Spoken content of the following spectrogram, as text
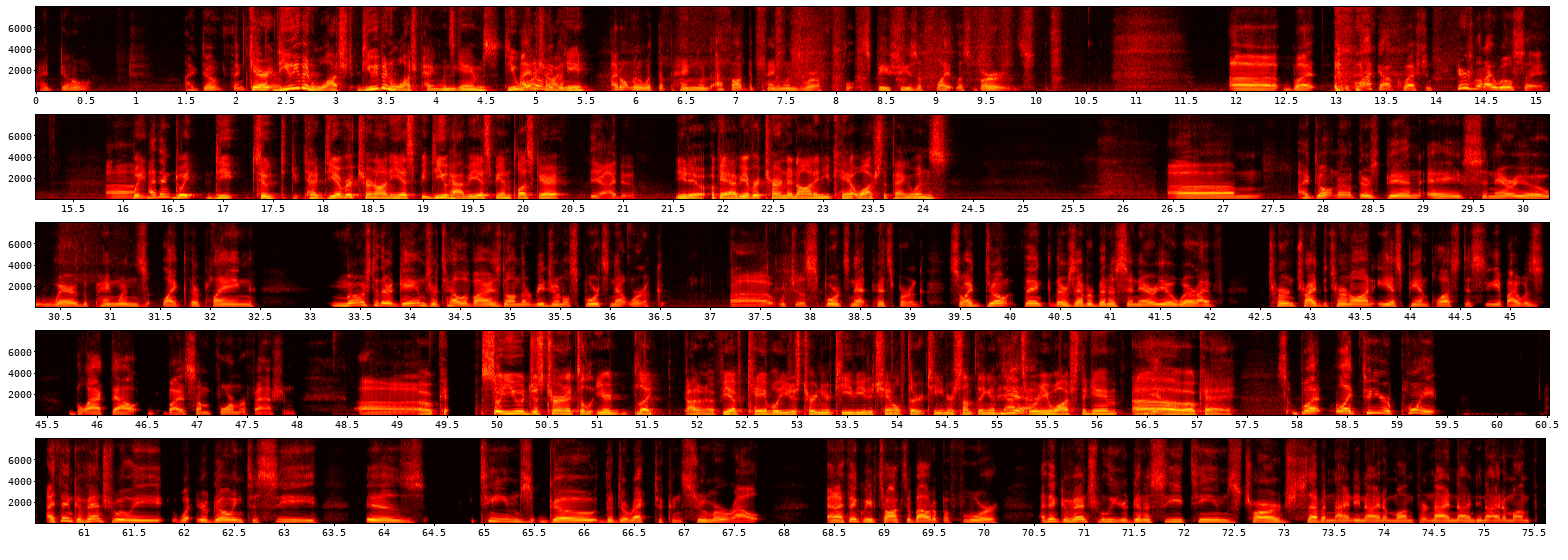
I don't. I don't think. Garrett, so. do you even watch? Do you even watch Penguins games? Do you watch hockey? Even, I don't know what the penguins. I thought the penguins were a fl- species of flightless birds. Uh, but the blackout question. Here's what I will say. Uh, wait, I think. Wait, do you, so? Do you, do you ever turn on ESPN? Do you have ESPN Plus, Garrett? Yeah, I do. You do. Okay. Have you ever turned it on and you can't watch the Penguins? Um, I don't know if there's been a scenario where the Penguins, like, they're playing. Most of their games are televised on the regional sports network, uh, which is Sportsnet Pittsburgh. So I don't think there's ever been a scenario where I've turned tried to turn on ESPN Plus to see if I was blacked out by some form or fashion. Uh, Okay. So you would just turn it to you're like I don't know if you have cable, you just turn your TV to channel 13 or something, and that's Yeah. where you watch the game. Oh, okay. So, but like to your point, I think eventually what you're going to see is teams go the direct to consumer route. And I think we've talked about it before. I think eventually you're going to see teams charge 7.99 a month or 9.99 a month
